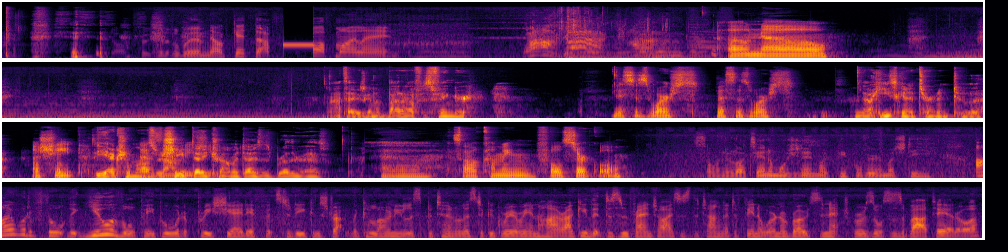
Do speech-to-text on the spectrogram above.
Little worm. Now get the f- off my land. Oh no. I thought he was going to bite off his finger. This is worse. This is worse. Now he's going to turn into a A sheep. the actual monster zombie sheep that he sheep. traumatized his brother as. Uh, it's all coming full circle. Someone who likes animals, you don't like people very much, do you? I would have thought that you, of all people, would appreciate efforts to deconstruct the colonialist, paternalistic, agrarian hierarchy that disenfranchises the Tangata Whenua and erodes the natural resources of Aotearoa.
